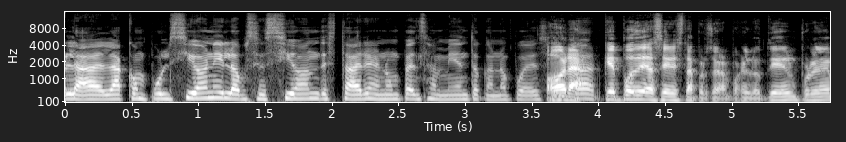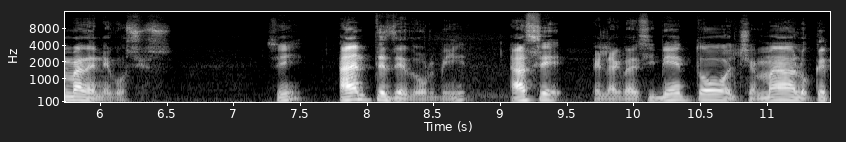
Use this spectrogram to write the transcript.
la, la compulsión y la obsesión de estar en un pensamiento que no puedes Ahora, soltar. ¿qué puede hacer esta persona? Por ejemplo, tiene un problema de negocios. ¿Sí? Antes de dormir, hace el agradecimiento, el chamá, lo que,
